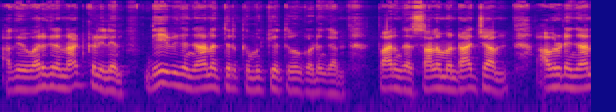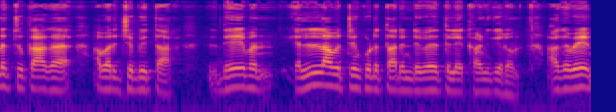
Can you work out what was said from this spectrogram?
ஆகவே வருகிற நாட்கள் நாட்களிலே தெய்வீக ஞானத்திற்கு முக்கியத்துவம் கொடுங்க. பாருங்க சாலமன் ராஜா அவருடைய ஞானத்துக்காக அவர் ஜெபித்தார். தேவன் எல்லாவற்றையும் கொடுத்தார் என்று வேதத்திலே காண்கிறோம். ஆகவே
